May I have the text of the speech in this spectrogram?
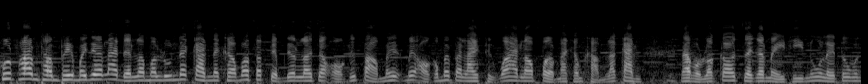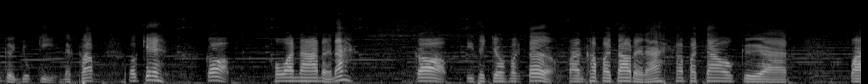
พูดพร่ำทำเพลงมาเยอะแล้วเดี๋ยวเรามาลุ้นด้วยกันนะครับ ว่าสเต็ปเดียวเราจะออกหรือเปล่าไม่ไม่ออกก็ไม่เป็นไรถือว่าเราเปิดมาขำๆแล้วกันนะผมแล้วก็เจอกันใหม่อีกทีนู่นเลยตู้วันเกิดยูกินะครับ โอเค ก็ภาวนาหน่อยนะ ก็อิเทเกียวแฟกเตอร์ฟังข้าพเจ้าหน่อยนะข้าพเจ้าเกลือวา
